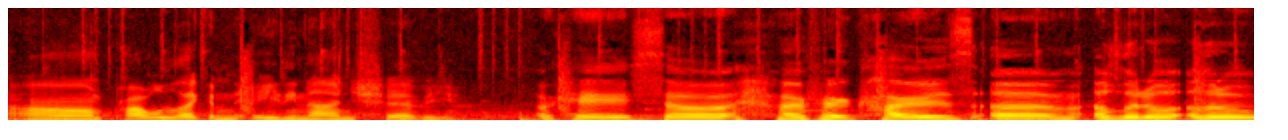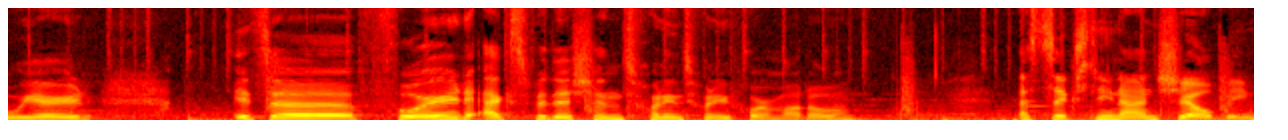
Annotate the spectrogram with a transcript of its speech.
Um, probably like an 89 Chevy. Okay, so my favorite car is um, a little a little weird. It's a Ford Expedition 2024 model. A 69 Shelby.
